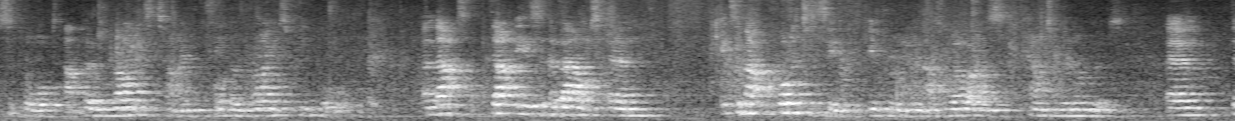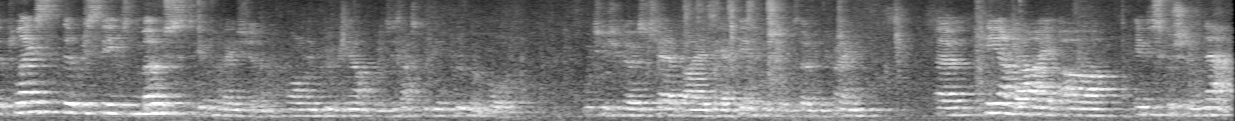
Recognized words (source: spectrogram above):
support at the right time from the right people. And that, that is about, um, it's about qualitative improvement as well as counting the numbers. Um, the place that receives most information on improving outcomes is actually the Improvement Board, which as you know is chaired by the FE official Tony Crane. Um, he and I are in discussion now,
